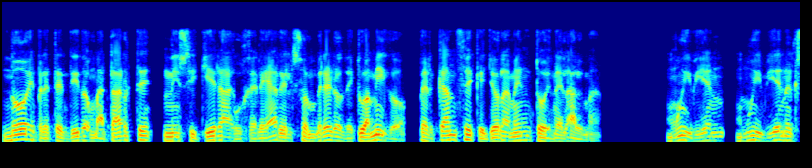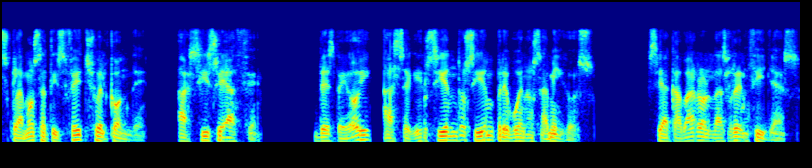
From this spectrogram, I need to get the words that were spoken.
no he pretendido matarte, ni siquiera agujerear el sombrero de tu amigo, percance que yo lamento en el alma. Muy bien, muy bien, exclamó satisfecho el conde. Así se hace. Desde hoy, a seguir siendo siempre buenos amigos. Se acabaron las rencillas.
